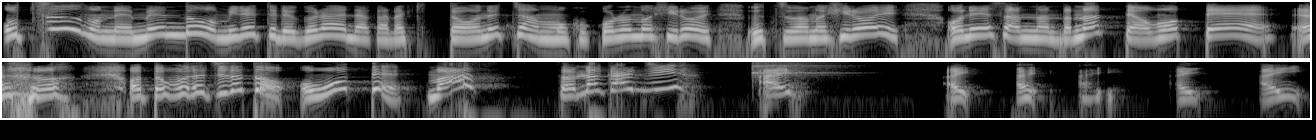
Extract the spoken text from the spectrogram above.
お2のね面倒を見れてるぐらいだからきっとお姉ちゃんも心の広い器の広いお姉さんなんだなって思って お友達だと思ってます！そんな感じ！はいはい。はい。はい。はいはい。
